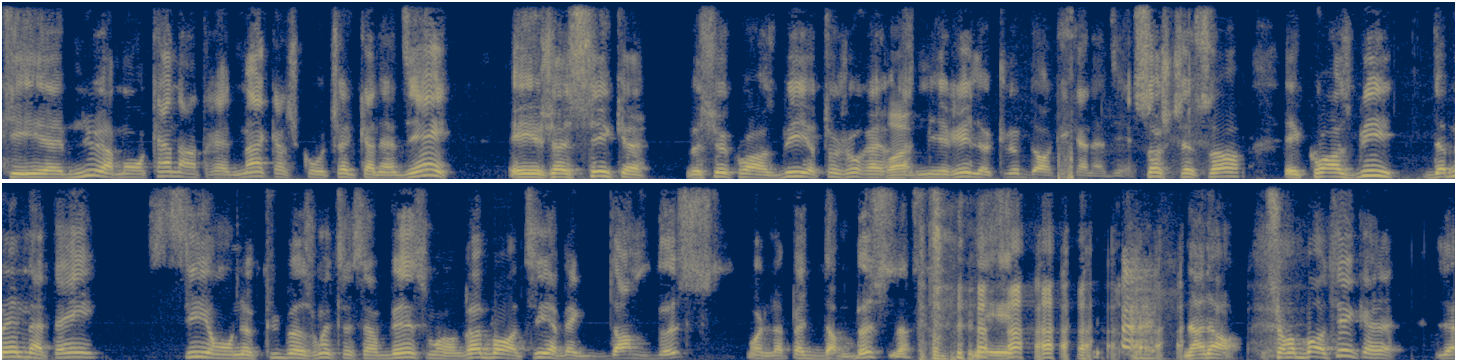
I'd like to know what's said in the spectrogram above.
qui est venu à mon camp d'entraînement quand je coachais le Canadien. Et je sais que M. Crosby a toujours admiré le club d'hockey canadien. Ça, je sais ça. Et Crosby, demain matin, si on n'a plus besoin de ses services, on rebâtit avec Dumbus. Moi, je l'appelle Dumbus, là. Mais... non, non. Si on bâtit avec euh, le,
